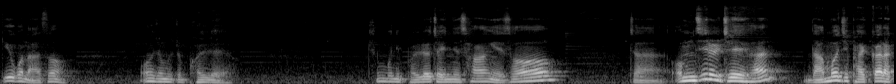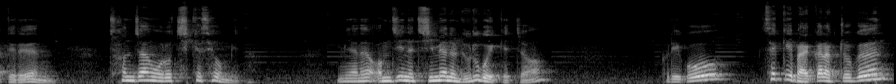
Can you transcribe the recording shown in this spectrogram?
끼우고 나서 어느 정도 좀 벌려요. 충분히 벌려져 있는 상황에서 자, 엄지를 제외한 나머지 발가락들은 천장으로 치켜 세웁니다. 그러면은 엄지는 지면을 누르고 있겠죠. 그리고 새끼 발가락 쪽은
